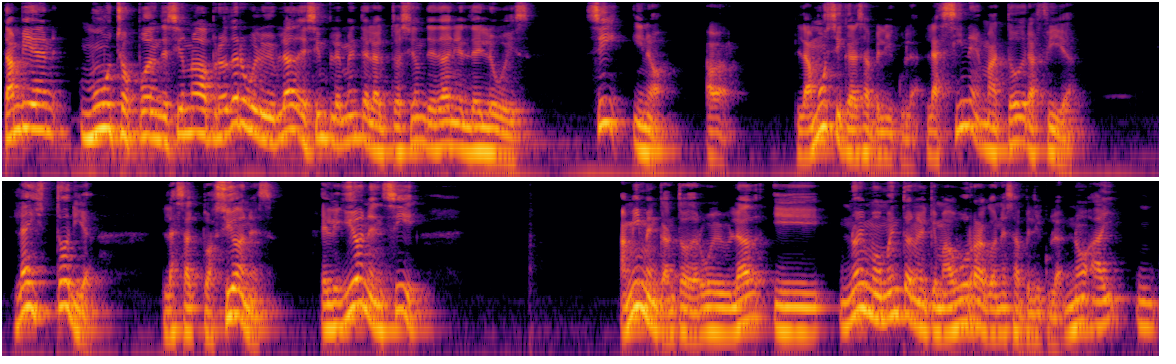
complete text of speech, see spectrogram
También muchos pueden decir, no, pero There Blood es simplemente la actuación de Daniel Day-Lewis. Sí y no. A ver, la música de esa película, la cinematografía, la historia, las actuaciones, el guion en sí, a mí me encantó The Will Blood y no hay momento en el que me aburra con esa película. No hay un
